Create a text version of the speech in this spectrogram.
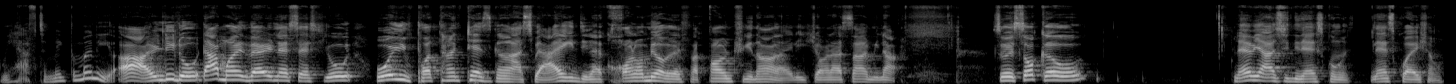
we have to make the money. Ah, indeed, though, that money is very necessary. How important is gonna as well in the economy of the country now, like you understand me now. So it's okay. Oh. Let me ask you the next one, next question.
